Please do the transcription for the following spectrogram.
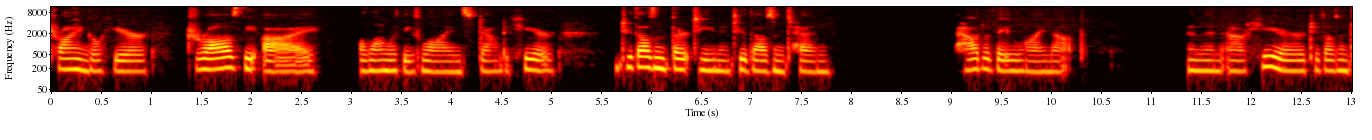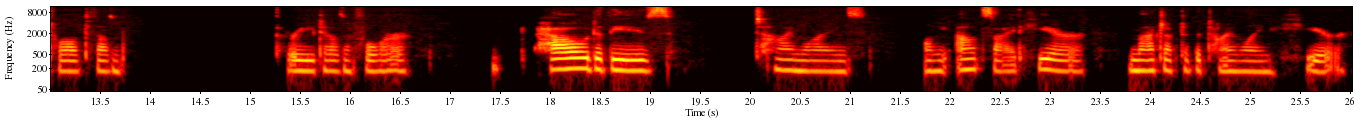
triangle here draws the eye along with these lines down to here. In 2013 and 2010, how do they line up? And then out here, 2012, 2003, 2004, how do these timelines on the outside here match up to the timeline here?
